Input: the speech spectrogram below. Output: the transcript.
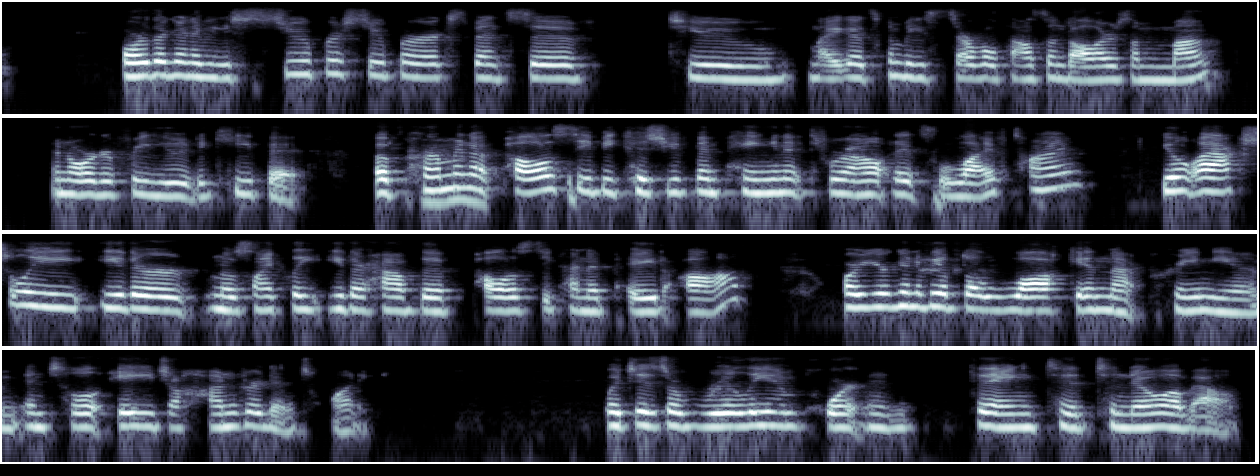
or they're gonna be super, super expensive to, like, it's gonna be several thousand dollars a month in order for you to keep it. A mm-hmm. permanent policy, because you've been paying it throughout its lifetime, you'll actually either, most likely either have the policy kind of paid off, or you're gonna be able to lock in that premium until age 120, which is a really important thing to, to know about.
